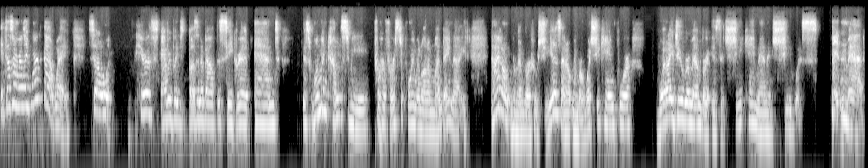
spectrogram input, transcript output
It doesn't really work that way. So here's everybody's buzzing about the secret. And this woman comes to me for her first appointment on a Monday night. And I don't remember who she is, I don't remember what she came for. What I do remember is that she came in and she was bitten mad.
